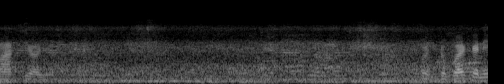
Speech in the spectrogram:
มาเที่ยวเยอะกดจบไว้แค่นี้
